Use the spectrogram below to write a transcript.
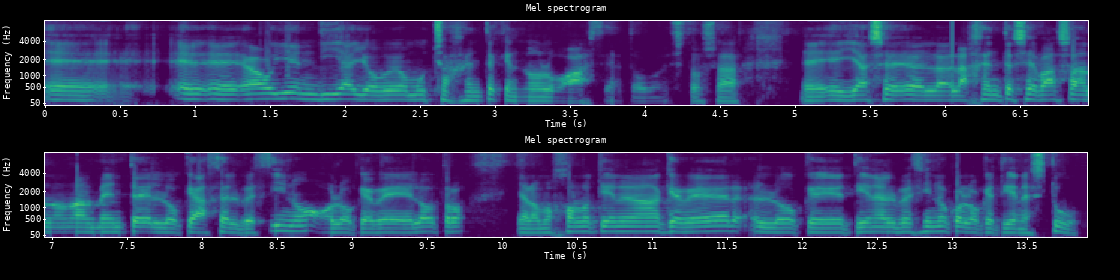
eh, eh, eh, hoy en día yo veo mucha gente que no lo hace a todo esto. O sea, ella la, gente se basa normalmente en lo que hace el vecino o lo que ve el otro y a lo mejor no tiene nada que ver lo que tiene el vecino con lo que tienes tú.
